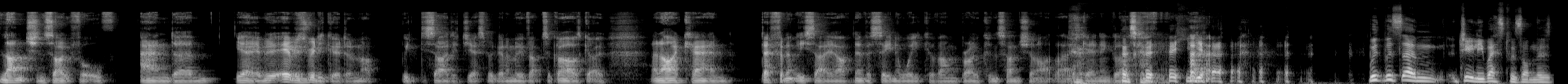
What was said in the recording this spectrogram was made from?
lunch and so forth. And um, yeah, it, it was really good. And I we decided, yes, we're going to move up to Glasgow. And I can definitely say I've never seen a week of unbroken sunshine like that again in Glasgow. yeah. was um Julie West was on the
